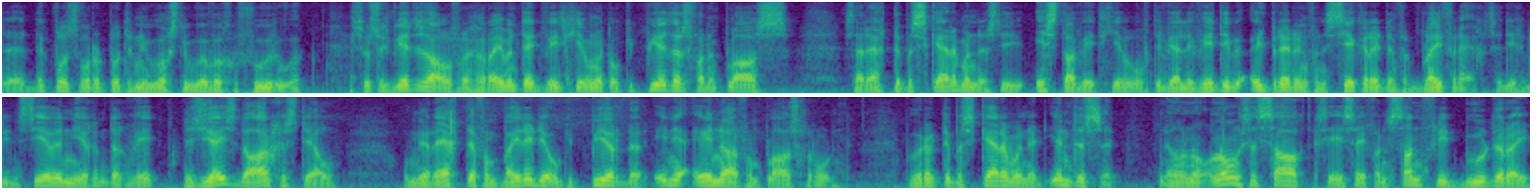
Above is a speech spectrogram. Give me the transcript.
uh, dikwels word dit tot in die hoogste howe gevoer ook. Soos ek weet is al vir geruime tyd wetgewing wat okkupeerders van 'n plaas se regte beskerm en dis die ESTA wetgewing of terwyl jy weet die uitbreiding van sekerheid en verblyfreg, so die 1997 wet. Dis juis daar gestel om die regte van beide die okkupeerder en die eienaar van plaasgrond behoorlik te beskerm en dit een te sit. Nou 'n onlangse saak sê sy van Sandvliet boerdery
